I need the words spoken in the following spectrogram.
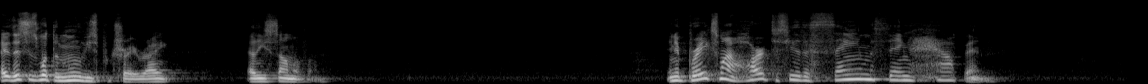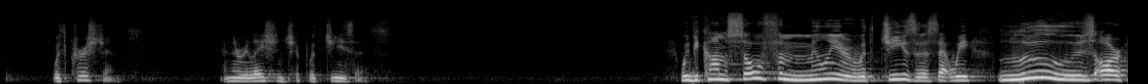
This is what the movies portray, right? At least some of them. And it breaks my heart to see that the same thing happen with Christians and their relationship with Jesus. We become so familiar with Jesus that we lose our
